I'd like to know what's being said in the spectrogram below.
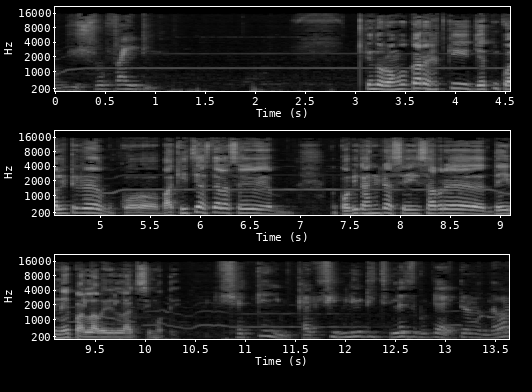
of the society କିନ୍ତୁ ରଙ୍ଗକାର ହେତ୍କି ଯେତିକି କ୍ୱାଲିଟିରେ ବାକି ଇତିହାସ ଦେଲା ସେ କବି କାହାଣୀଟା ସେଇ ହିସାବରେ ଦେଇ ନେଇ ପାରିଲା ବୋଲି ଲାଗ୍ସି ମୋତେ ସେତିକି ଫ୍ଲେକ୍ସିବିଲିଟି ଥିଲେ ସେ ଗୋଟେ ଆକ୍ଟର ଦେବା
